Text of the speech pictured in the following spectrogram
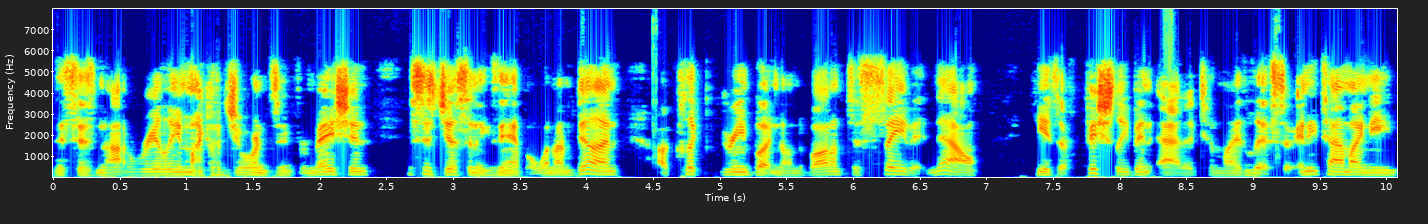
this is not really Michael Jordan's information. This is just an example. When I'm done, I'll click the green button on the bottom to save it. Now, he has officially been added to my list. So anytime I need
